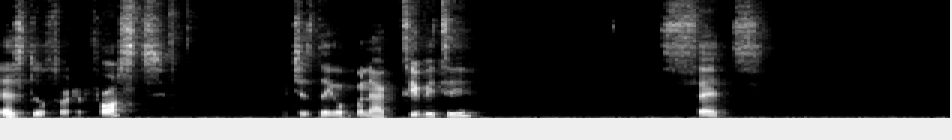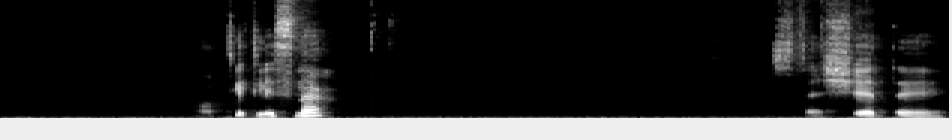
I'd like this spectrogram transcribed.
Let's do for the first, which is the open activity. Set on click listener. Instantiate the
